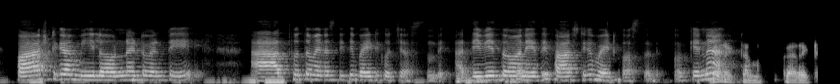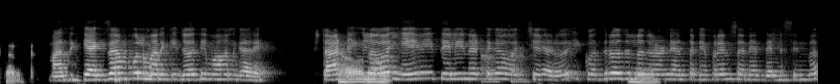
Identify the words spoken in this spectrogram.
ఫాస్ట్గా మీలో ఉన్నటువంటి ఆ అద్భుతమైన స్థితి బయటకు వచ్చేస్తుంది ఆ దివ్యత్వం అనేది ఫాస్ట్గా బయటకు వస్తుంది ఓకేనా మనకి ఎగ్జాంపుల్ మనకి జ్యోతి మోహన్ గారే. స్టార్టింగ్లో. ఏమీ తెలియనట్టుగా వచ్చారు. ఈ కొద్ది రోజుల్లో చూడండి ఎంత డిఫరెన్స్ అనేది తెలిసిందో.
